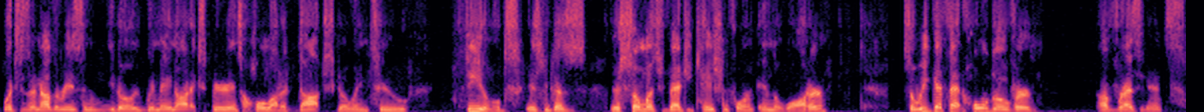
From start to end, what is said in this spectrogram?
which is another reason, you know, we may not experience a whole lot of ducks going to fields is because there's so much vegetation for them in the water. So we get that holdover of residents,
